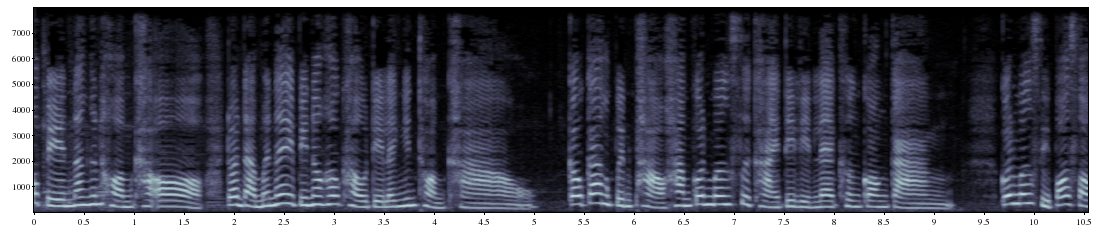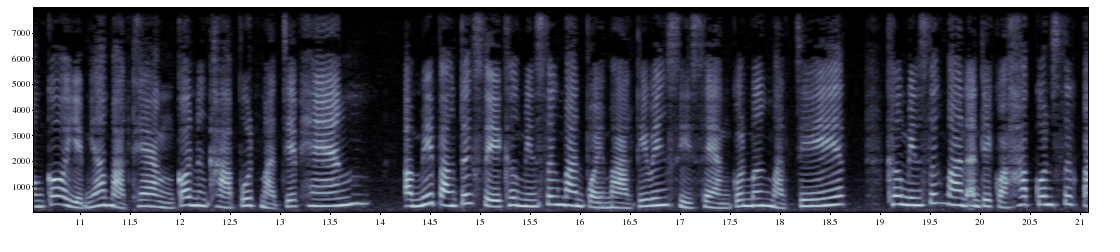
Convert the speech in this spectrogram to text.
เฮาเป็นนั่งเงินหอมค่ะอ้อดอนดาเมื่อในพี่น้องเฮาเขาเดและยินถอมข่าว เก้าก้างปืนเผาห้ามก้นเมืองซื้อขายตีลินแลกเครื่องกองกลาง ก้นเมืองสีป้อสองก็เหยียบง่าหมากแท่งก้อนหนึ่งขาปุดหมาเจ็บแห้งอัมมีปังตึกเสเครื่องมินซึ่งบานปล่อยหมากที่เว้งสีแสงก้นเมืองหมาเจ็บเครื่องมินซึ่งบานอันดีกว่าฮับก้นซึกไป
